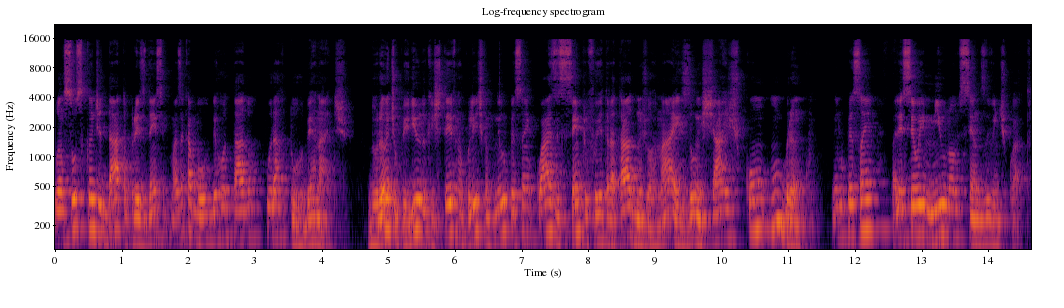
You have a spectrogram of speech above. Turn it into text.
lançou-se candidato à presidência, mas acabou derrotado por Arthur Bernardes. Durante o período que esteve na política, Nilo Peçanha quase sempre foi retratado nos jornais ou em charges como um branco. Nilo Peçanha faleceu em 1924.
